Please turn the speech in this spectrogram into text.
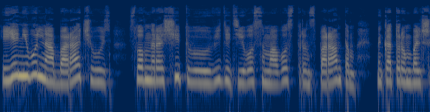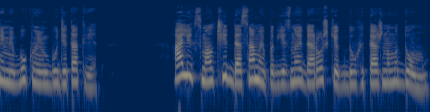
И я невольно оборачиваюсь, словно рассчитываю увидеть его самого с транспарантом, на котором большими буквами будет ответ. Алекс молчит до самой подъездной дорожки к двухэтажному дому.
